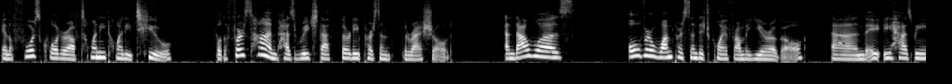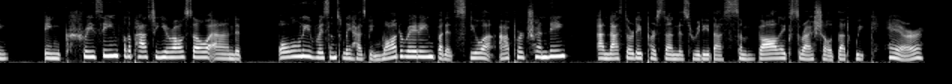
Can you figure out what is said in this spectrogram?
in the fourth quarter of 2022 for the first time has reached that 30% threshold. And that was over one percentage point from a year ago. And it, it has been increasing for the past year or so, and it only recently has been moderating, but it's still an upward trending. And that 30% is really that symbolic threshold that we care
